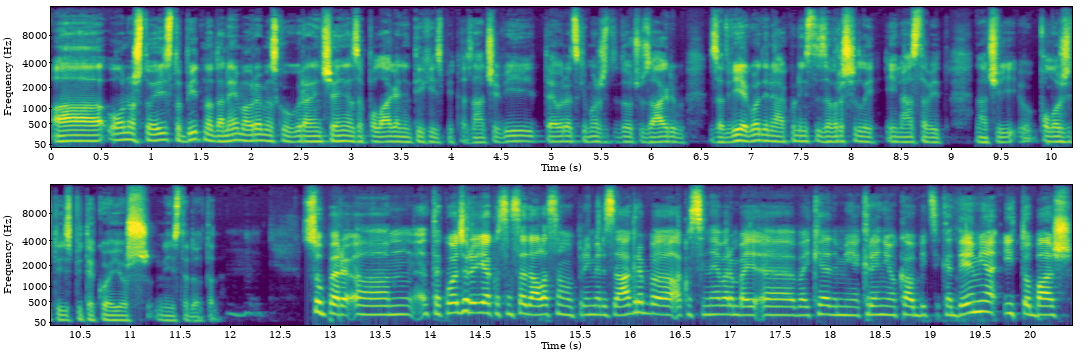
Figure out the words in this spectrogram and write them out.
A ono što je isto bitno da nema vremenskog ograničenja za polaganje tih ispita. Znači vi teoretski možete doći u Zagreb za dvije godine ako niste završili i nastaviti, znači položiti ispite koje još niste do tada. Mhm. Super. Um, također, iako sam sad dala samo primjer Zagreb, ako se ne varam, uh, Academy je krenio kao Bicikademija i to baš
